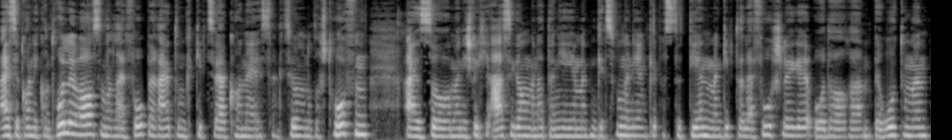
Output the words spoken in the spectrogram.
als ja keine Kontrolle war, sondern eine Vorbereitung, gibt es ja auch keine Sanktionen oder Strafen. Also man ist wirklich ausgegangen, man hat da nie jemanden gezwungen, irgendetwas zu tun. Man gibt allein Vorschläge oder ähm, Beratungen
